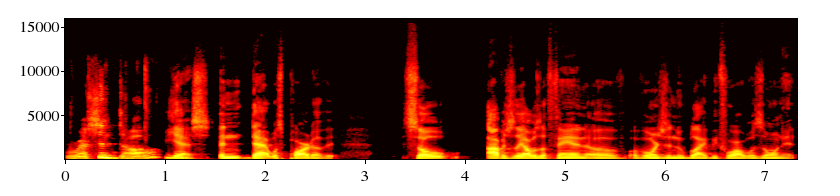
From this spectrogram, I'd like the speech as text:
Russian doll. Yes, and that was part of it. So obviously, I was a fan of of Orange is the New Black before I was on it,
